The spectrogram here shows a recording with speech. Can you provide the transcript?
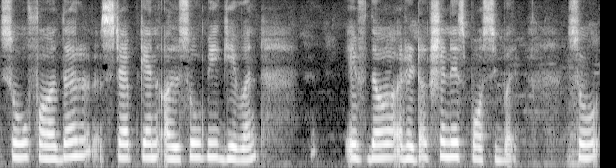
So further step can also be given if the reduction is possible. So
